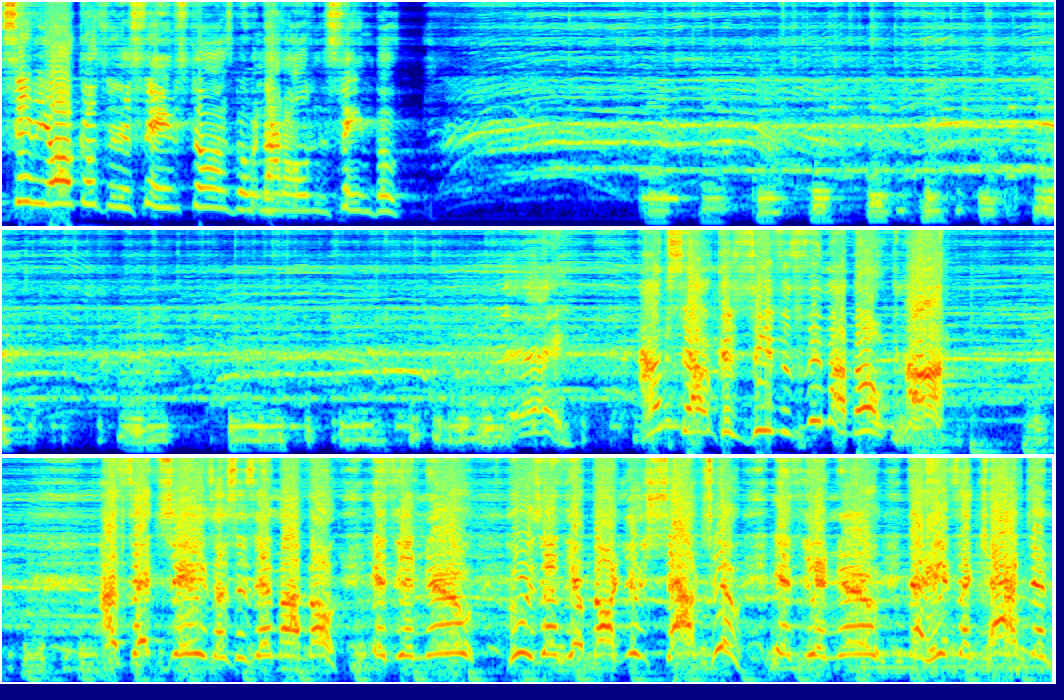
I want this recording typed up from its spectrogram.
See, we all go through the same storms, but we're not all in the same boat. Hey, I'm shouting because Jesus is in my boat. Huh? I said, Jesus is in my boat. If you knew who's in your boat, you shout too. If you knew that he's the captain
